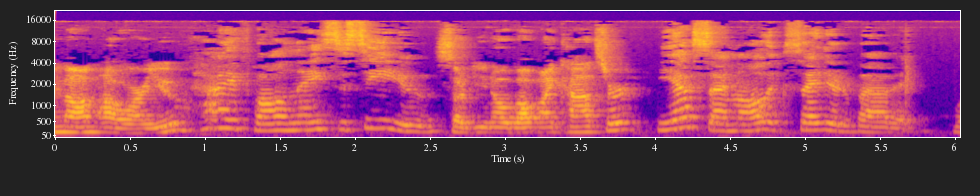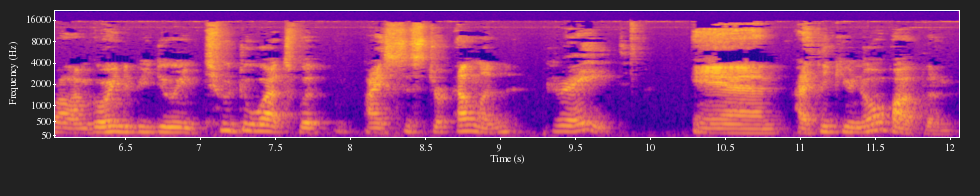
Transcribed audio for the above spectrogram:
Mom. How are you? Hi, Paul. Nice to see you. So, do you know about my concert? Yes, I'm all excited about it. Well, I'm going to be doing two duets with my sister Ellen, Great. and I think you know about them.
